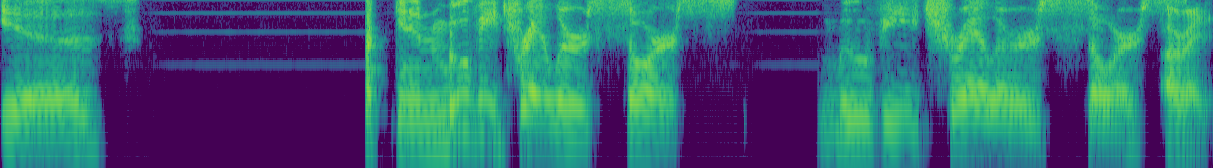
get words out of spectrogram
is freaking movie trailers source. Movie trailers source. All right,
